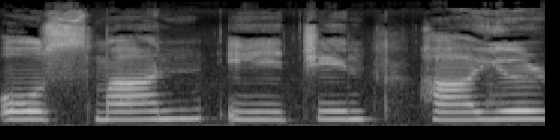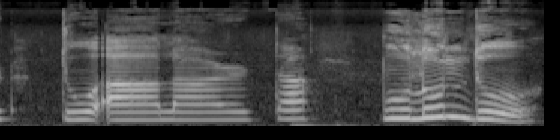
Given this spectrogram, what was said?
Osman için hayır dualarda bulundu.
